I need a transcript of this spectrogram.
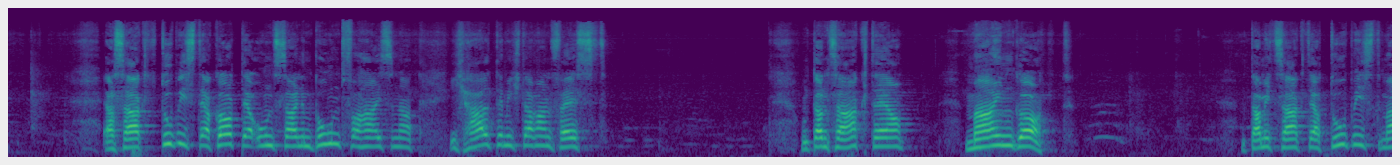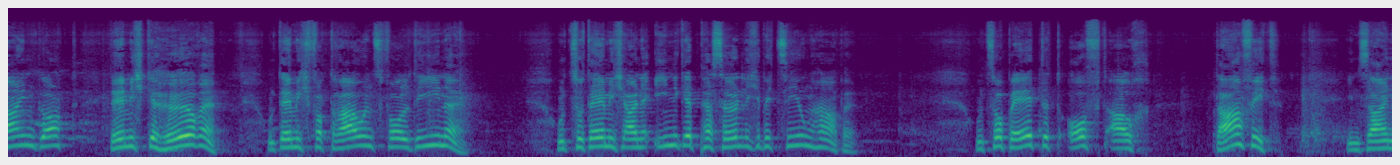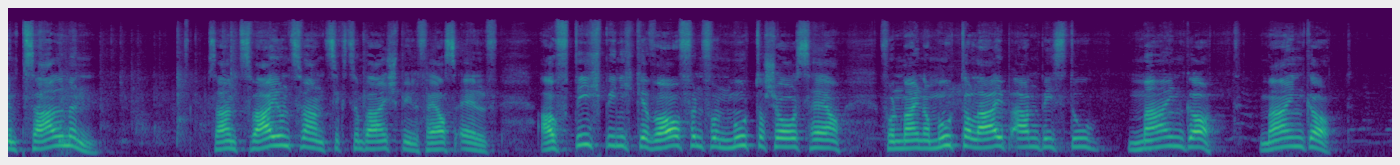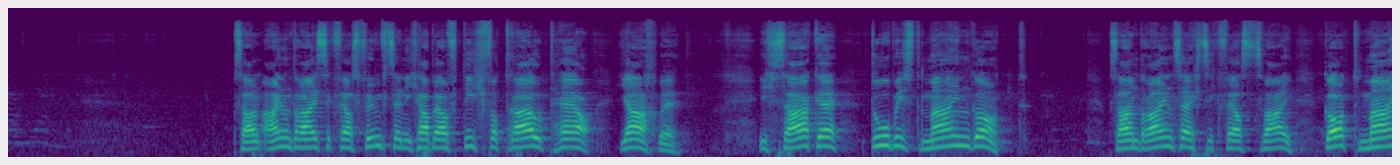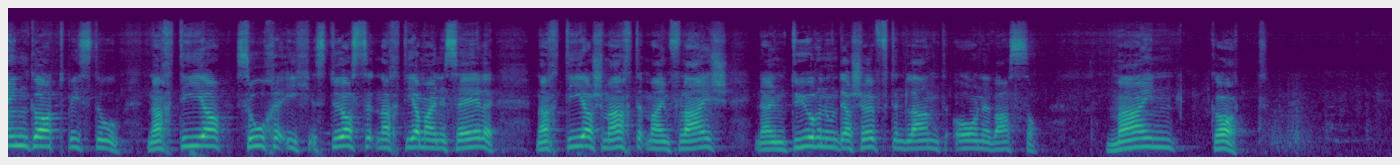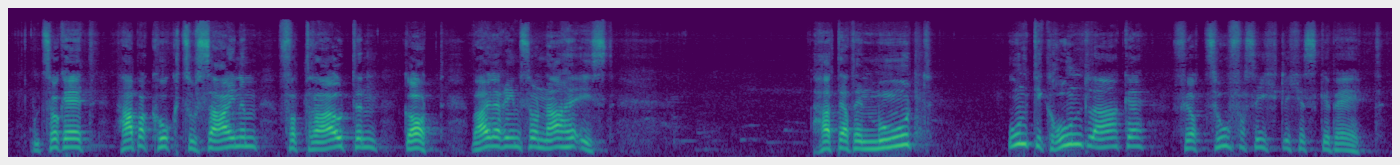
Er sagt, du bist der Gott, der uns seinen Bund verheißen hat. Ich halte mich daran fest. Und dann sagt er, mein Gott. Und damit sagt er, du bist mein Gott, dem ich gehöre und dem ich vertrauensvoll diene und zu dem ich eine innige persönliche Beziehung habe. Und so betet oft auch David in seinen Psalmen, Psalm 22 zum Beispiel, Vers 11, Auf dich bin ich geworfen von Mutterschoß her, von meiner Mutter Leib an bist du mein Gott, mein Gott. Psalm 31, Vers 15, ich habe auf dich vertraut, Herr, Jahwe. Ich sage, du bist mein Gott. Psalm 63, Vers 2. Gott, mein Gott bist du. Nach dir suche ich. Es dürstet nach dir meine Seele. Nach dir schmachtet mein Fleisch in einem dürren und erschöpften Land ohne Wasser. Mein Gott. Und so geht Habakkuk zu seinem vertrauten Gott. Weil er ihm so nahe ist, hat er den Mut, und die Grundlage für zuversichtliches Gebet.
